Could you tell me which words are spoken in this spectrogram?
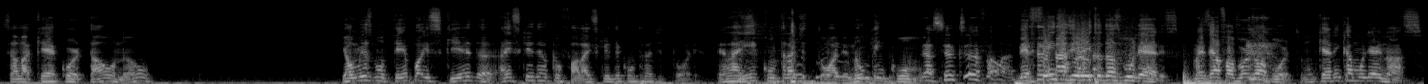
se ela quer cortar ou não. E ao mesmo tempo a esquerda, a esquerda é o que eu falo, a esquerda é contraditória. Ela é contraditória, não tem como. Já sei o que você vai falar. Defende o direito das mulheres, mas é a favor do aborto. Não querem que a mulher nasça.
